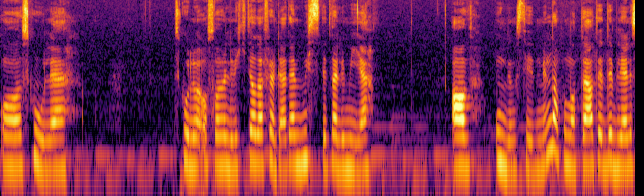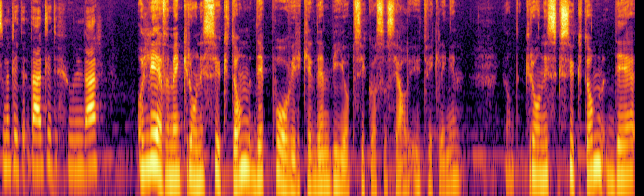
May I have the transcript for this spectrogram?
Og skole, skole var også veldig viktig, og da følte jeg at jeg mistet veldig mye av ungdomstiden min. Da, på en måte. At det, det, liksom lite, det er et lite hull der. Å leve med en kronisk sykdom det påvirker den biopsykososiale utviklingen. Kronisk sykdom det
